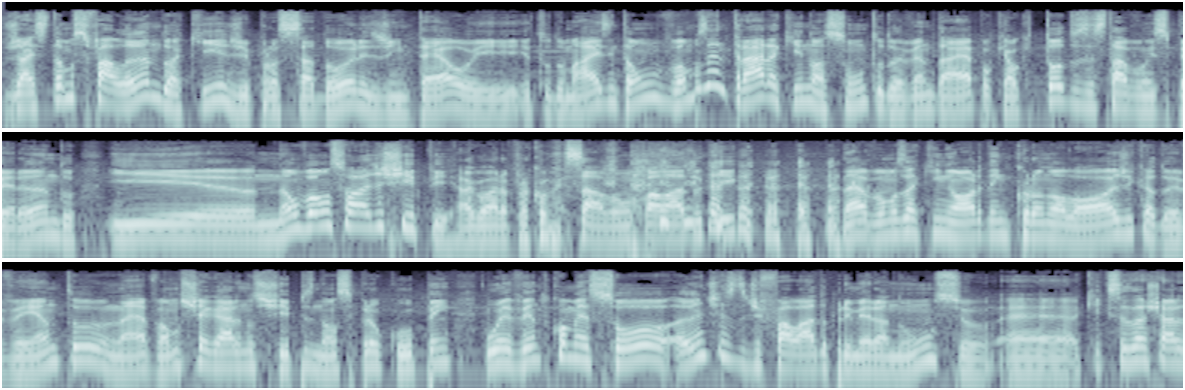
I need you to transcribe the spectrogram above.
já estamos falando aqui de processadores de Intel e, e tudo mais, então vamos entrar aqui no assunto do evento da Apple, que é o que todos estavam esperando. E não vamos falar de chip agora para começar, vamos falar do que. né, vamos aqui em ordem cronológica do evento, né? Vamos chegar nos chips, não se preocupem. O evento começou antes de falar do primeiro anúncio. é, O que, que vocês acharam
